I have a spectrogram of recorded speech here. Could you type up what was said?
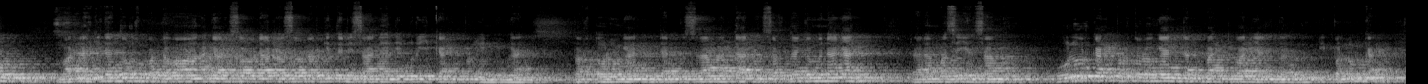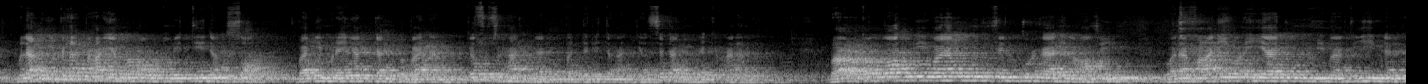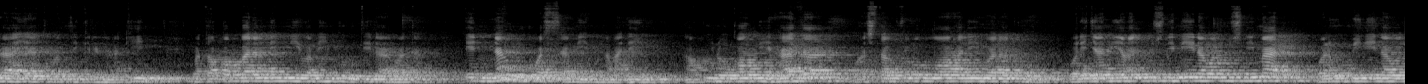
marilah kita terus berdoa agar saudara-saudara kita di sana diberikan perlindungan, pertolongan dan keselamatan serta kemenangan dalam masa yang sama. Ulurkan pertolongan dan bantuan yang diperlukan melalui pihak-pihak yang berautoriti dan sah bagi meringankan bebanan, kesusahan dan penderitaan yang sedang mereka alami. Barakallahu li wa lakum fil Qur'anil azim wa nafa'ani wa iyyakum bima fihi min hakim wa taqabbal minni wa minkum tilawata innahu huwas samiul alim aqulu qawli hadha wa astaghfirullah li wa lakum wa li jami'il muslimin wal muslimat wal mu'minin wal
